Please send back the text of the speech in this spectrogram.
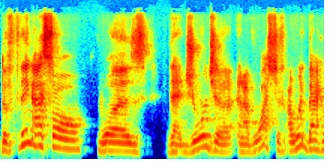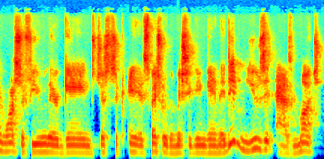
the thing I saw was that Georgia, and I've watched, I went back and watched a few of their games, just to, especially the Michigan game. They didn't use it as much.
